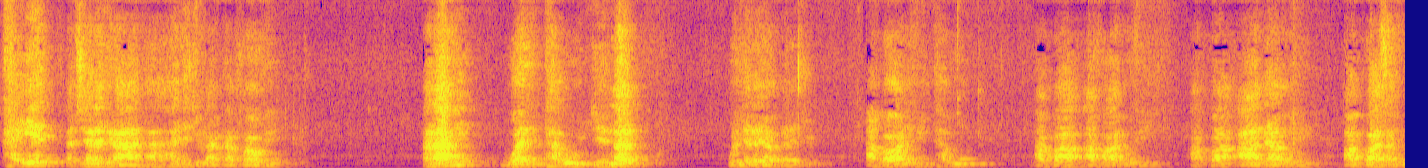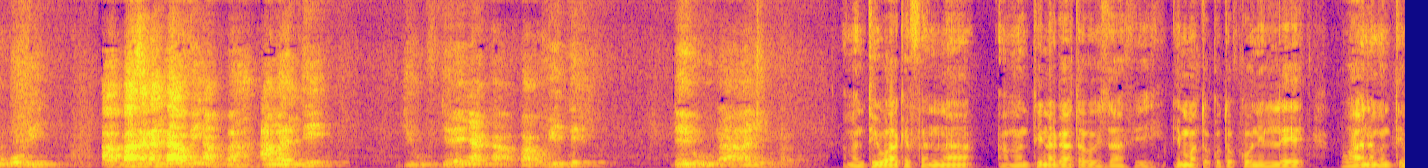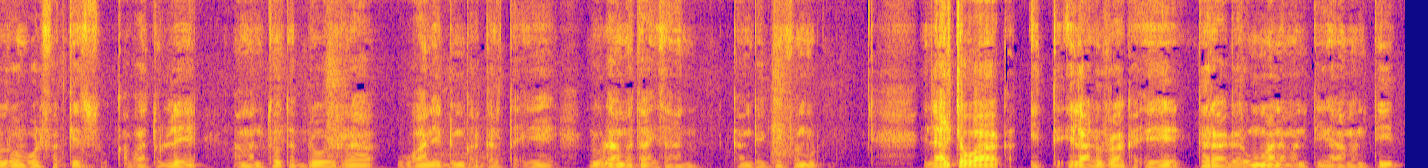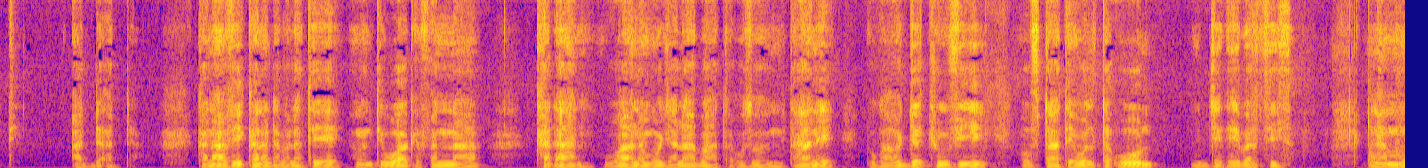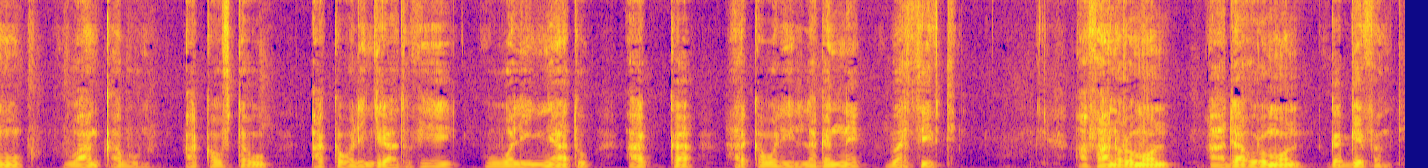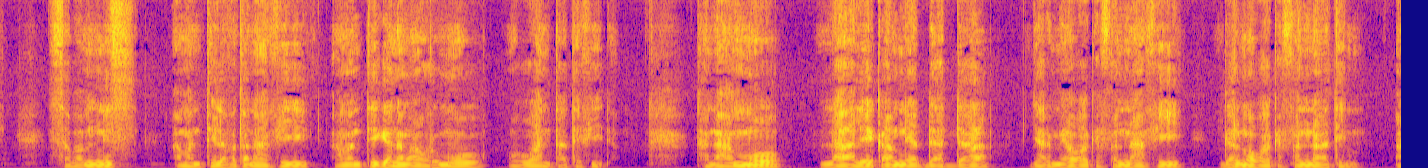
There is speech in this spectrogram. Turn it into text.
Ta'ee achi jala jiraataa jechuudha akka abbaa ofii. Kanaaf wal ta'uu jennaan wal jala yaa'udha jechuudha. Abbaa waan ofii ta'uu, abbaa afaan ofii, abbaa aadaa ofii, abbaa safuu ofii, abbaa sagantaa ofii, abbaa amantii jiruuf jireenya akka abbaa ofiitti deebi'uudha jechuudha. Amantii waaqeffannaa amantii nagaa ta'uu isaa fi dhimma tokko tokkoon illee waan amantii biroon wal fakkeessu qabaatullee amantoota biroo irraa waan hedduun gargar ta'ee duudhaa mataa isaan kan geggeeffamudha. Ilaalcha waaqa itti ilaalurraa ka'ee garaagarummaan amantiidha amantiitti adda adda. Kanaafi kana dabalatee amantiin waaqeffannaa kadhaan waan namoo jalaa baata osoo hin taane dhugaa hojjechuu fi of taatee wal ta'uun jedhee barsiisa. Namuu waan qabuun akka of ta'u akka waliin jiraatu fi waliin nyaatu akka harka waliin laganne barsiifti. Afaan Oromoon aadaa Oromoon gaggeeffamti. Sababnis amantii lafa tanaa fi amantii ganamaa Oromoo waan taateefidha. Kana ammoo laalee qaamni adda addaa jaarmiyaa waaqeffannaa fi galma waaqeffannaatiin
